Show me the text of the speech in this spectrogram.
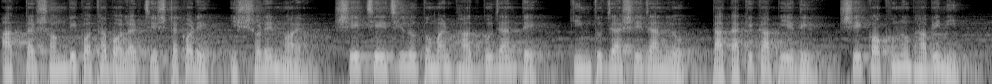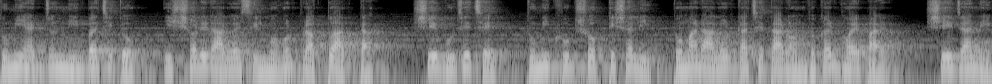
আত্মার সঙ্গে কথা বলার চেষ্টা করে ঈশ্বরের নয়। সে চেয়েছিল তোমার ভাগ্য জানতে, কিন্তু যা সে জানল, তা তাকে কাঁপিয়ে দিল। সে কখনো ভাবেনি, তুমি একজন নির্বাচিত, ঈশ্বরের আলোয় সিলমোহর প্রাপ্ত আত্মা। সে বুঝেছে, তুমি খুব শক্তিশালী, তোমার আলোর কাছে তার অন্ধকার ভয় পায়। সে জানে,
